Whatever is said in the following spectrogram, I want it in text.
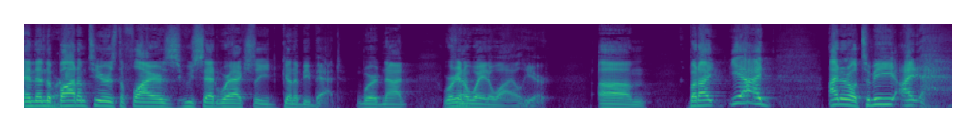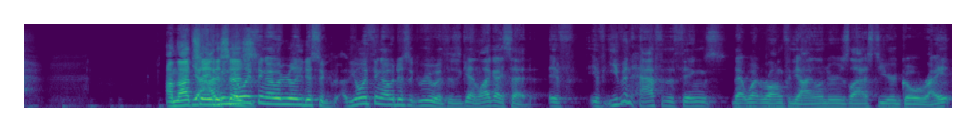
And then the bottom tier is the Flyers, who said we're actually going to be bad. We're not. We're going to wait a while here. Um, but I, yeah, I, I don't know. To me, I, I'm not Yeah, saying I mean, this the only thing I would really disagree. The only thing I would disagree with is again, like I said, if if even half of the things that went wrong for the Islanders last year go right,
